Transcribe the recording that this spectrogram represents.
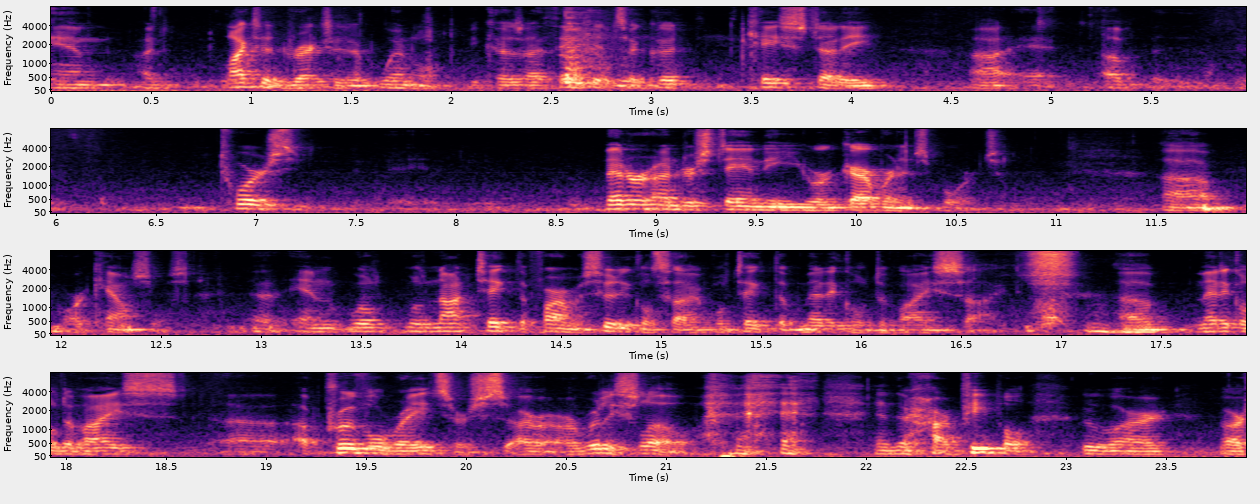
And I'd like to direct it at Wendell, because I think it's a good case study uh, of- towards better understanding your governance boards uh, or councils. Uh, And we'll, we'll not take the pharmaceutical side, we'll take the medical device side. Uh, Medical device uh, approval rates are, are are really slow. And there are people who are, are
